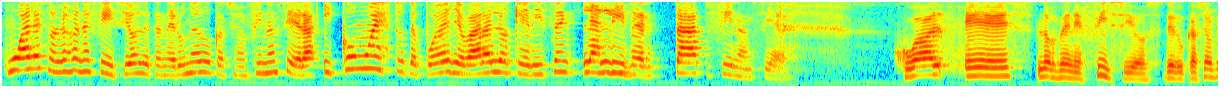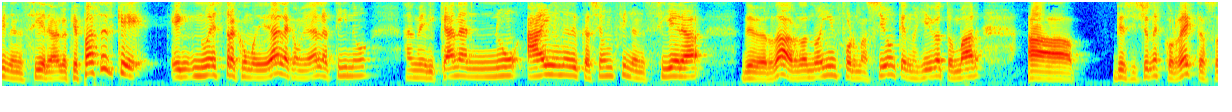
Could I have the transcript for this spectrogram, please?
¿cuáles son los beneficios de tener una educación financiera y cómo esto te puede llevar a lo que dicen la libertad financiera? ¿Cuáles es los beneficios de educación financiera? Lo que pasa es que en nuestra comunidad, la comunidad latinoamericana, no hay una educación financiera de verdad, ¿verdad? No hay información que nos lleve a tomar uh, decisiones correctas.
